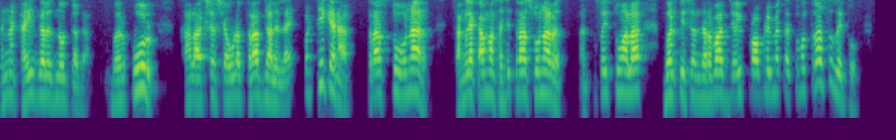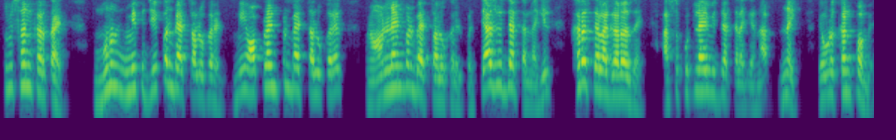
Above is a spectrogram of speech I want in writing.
त्यांना काहीच गरज नव्हती दादा. भरपूर काल अक्षरशः एवढा त्रास झालेला आहे. पण ठीक आहे ना त्रास तो होणार. चांगल्या कामासाठी त्रास होणारच. आणि तसंही तुम्हाला भरती संदर्भात जेही प्रॉब्लेम येतात तुम्हाला त्रासच येतो. तुम्ही सहन करतायत. म्हणून मी जे पण बॅच चालू करेल मी ऑफलाईन पण बॅच चालू करेल आणि ऑनलाईन पण बॅच चालू करेल. पण त्याच विद्यार्थ्यांना घेईल. खरंच त्याला गरज आहे. असं कुठल्याही विद्यार्थ्याला घेणार नाही. एवढं कन्फर्म आहे.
